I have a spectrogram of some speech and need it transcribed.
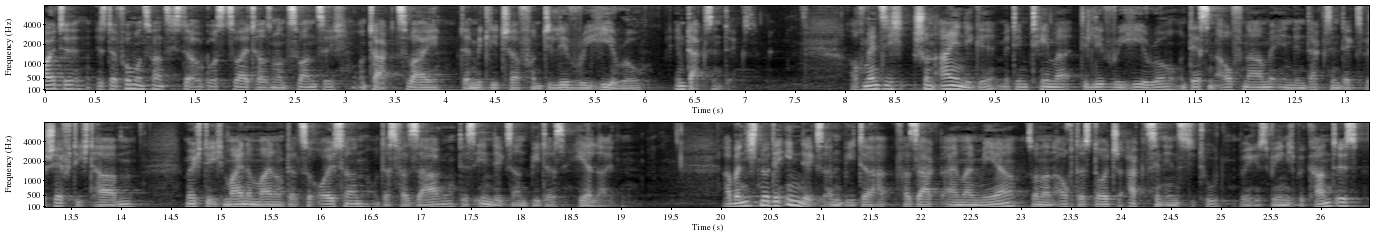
Heute ist der 25. August 2020 und Tag 2 der Mitgliedschaft von Delivery Hero im DAX-Index. Auch wenn sich schon einige mit dem Thema Delivery Hero und dessen Aufnahme in den DAX-Index beschäftigt haben, möchte ich meine Meinung dazu äußern und das Versagen des Indexanbieters herleiten. Aber nicht nur der Indexanbieter versagt einmal mehr, sondern auch das Deutsche Aktieninstitut, welches wenig bekannt ist,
